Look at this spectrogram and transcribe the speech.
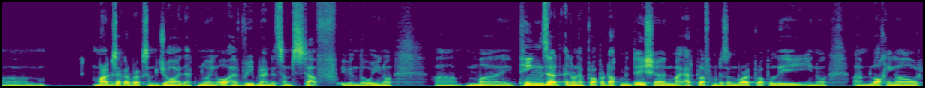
um, mark zuckerberg some joy that knowing oh i've rebranded some stuff even though you know uh, my things that I don't have proper documentation, my ad platform doesn't work properly. You know, I'm locking out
